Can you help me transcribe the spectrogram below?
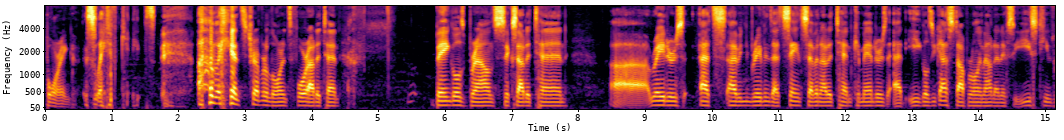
boring slate of games. um, against Trevor Lawrence, four out of ten. Bengals, Browns, six out of ten. Uh, Raiders at I mean Ravens at Saints, seven out of ten. Commanders at Eagles. You got to stop rolling out NFC East teams,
